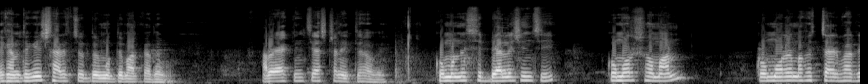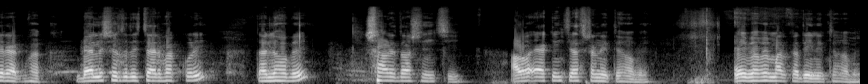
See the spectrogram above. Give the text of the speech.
এখান থেকে সাড়ে চোদ্দোর মধ্যে মার্কা দেবো। আরও এক ইঞ্চি এক্সট্রা নিতে হবে। কোমর নিচ্ছি বিয়াল্লিশ ইঞ্চি। কোমর সমান কোমরের মাপে চার ভাগের এক ভাগ। বিয়াল্লিশে যদি চার ভাগ করি, তাহলে হবে সাড়ে দশ ইঞ্চি। আরও এক ইঞ্চি এক্সট্রা নিতে হবে। এইভাবে মার্কা দিয়ে নিতে হবে।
